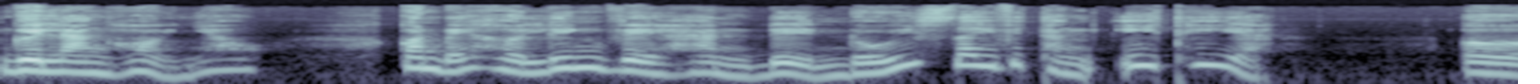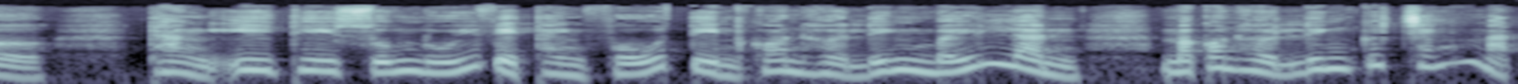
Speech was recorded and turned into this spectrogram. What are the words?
Người làng hỏi nhau, con bé hờ Linh về hẳn để nối dây với thằng Y Thi à? Ờ, thằng Y Thi xuống núi về thành phố tìm con Hờ Linh mấy lần mà con Hờ Linh cứ tránh mặt.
